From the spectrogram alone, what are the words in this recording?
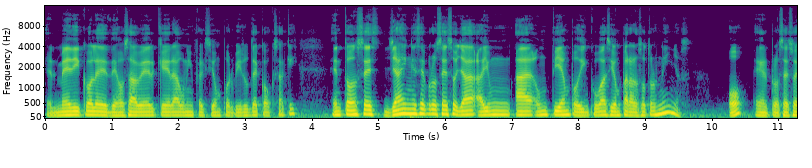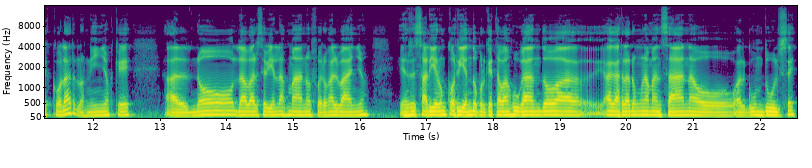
el médico le dejó saber que era una infección por virus de Coxsackie. Entonces ya en ese proceso ya hay un, un tiempo de incubación para los otros niños. O en el proceso escolar, los niños que al no lavarse bien las manos, fueron al baño, eh, salieron corriendo porque estaban jugando, agarraron una manzana o algún dulce,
